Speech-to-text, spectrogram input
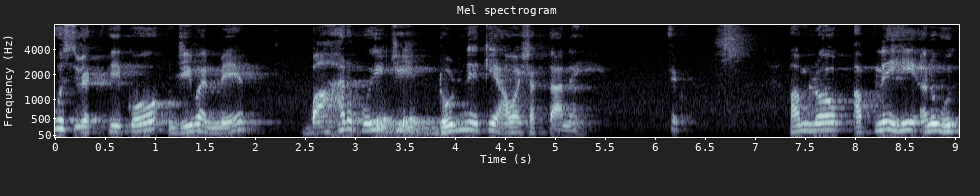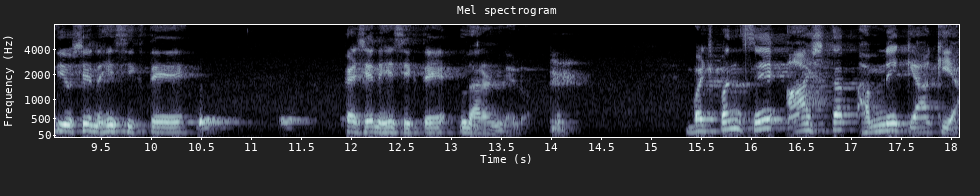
उस व्यक्ति को जीवन में बाहर कोई चीज़ ढूँढने की आवश्यकता नहीं। देखो, हम लोग अपने ही अनुभूतियों से नहीं सीखते कैसे नहीं सीखते, उदाहरण ले लो। बचपन से आज तक हमने क्या किया?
